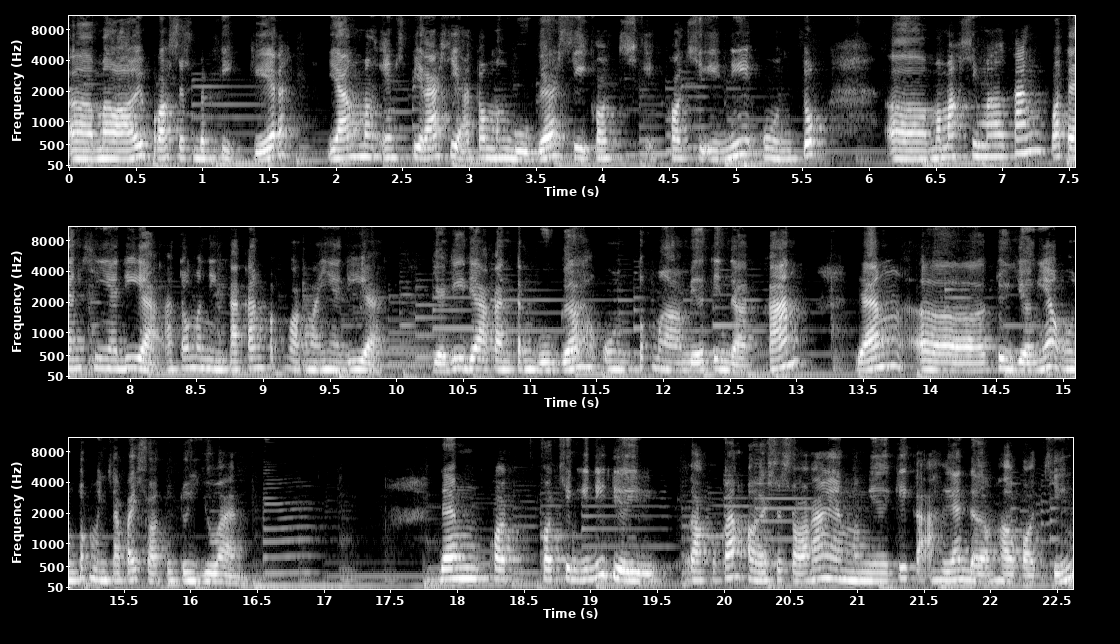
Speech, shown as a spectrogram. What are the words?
uh, melalui proses berpikir yang menginspirasi atau menggugah si coach coach ini untuk uh, memaksimalkan potensinya dia atau meningkatkan performanya dia. Jadi dia akan tergugah untuk mengambil tindakan yang uh, tujuannya untuk mencapai suatu tujuan. Dan coaching ini dilakukan oleh seseorang yang memiliki keahlian dalam hal coaching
